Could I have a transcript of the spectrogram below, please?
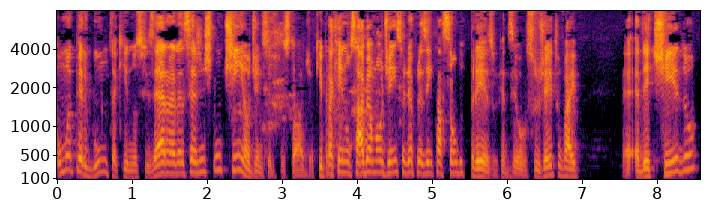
uh, uma pergunta que nos fizeram era se a gente não tinha audiência de custódia, que para quem não sabe é uma audiência de apresentação do preso, quer dizer, o sujeito vai é, é detido,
